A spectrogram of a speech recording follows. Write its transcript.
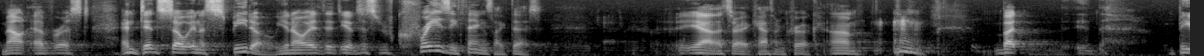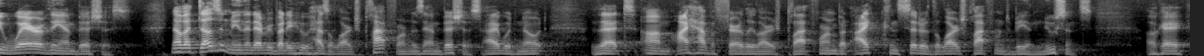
Mount Everest and did so in a Speedo. You know, it, it, it just crazy things like this. Yeah, that's right, Catherine Crook. Um, but beware of the ambitious. Now, that doesn't mean that everybody who has a large platform is ambitious. I would note that um, I have a fairly large platform, but I consider the large platform to be a nuisance. Okay?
